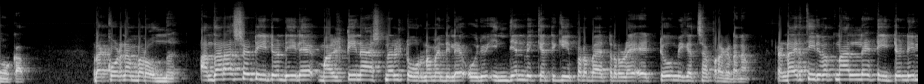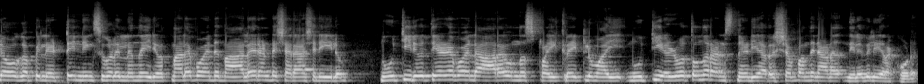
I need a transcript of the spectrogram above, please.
നോക്കാം. റെക്കോർഡ് നമ്പർ ഒന്ന്. അന്താരാഷ്ട്ര ടി ട്വന്റിയിലെ മൾട്ടിനാഷണൽ ടൂർണമെന്റിലെ ഒരു ഇന്ത്യൻ വിക്കറ്റ് കീപ്പർ ബാറ്ററുടെ ഏറ്റവും മികച്ച പ്രകടനം. രണ്ടായിരത്തി ഇരുപത്തിനാലിലെ ടി ട്വന്റി ലോകകപ്പിൽ എട്ട് ഇന്നിംഗ്സുകളിൽ നിന്ന് ഇരുപത്തിനാല് പോയിന്റ് നാല് രണ്ട് ശരാശരിയിലും നൂറ്റി ഇരുപത്തിയേഴ് പോയിന്റ് ആറ് ഒന്ന് സ്ട്രൈക്ക് റേറ്റിലുമായി നൂറ്റി എഴുപത്തൊന്ന് റൺസ് നേടിയ ഋഷഭ് പന്തിനാണ് നിലവിലെ റെക്കോർഡ്.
